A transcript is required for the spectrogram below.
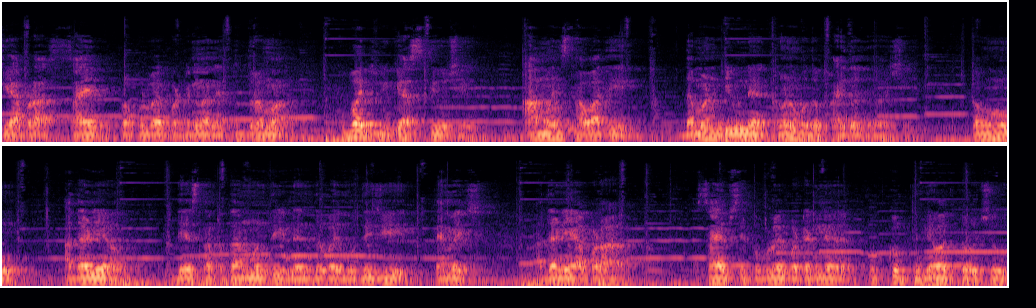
જે આપણા સાહેબ પ્રફુલભાઈ પટેલના નેતૃત્વમાં ખૂબ જ વિકાસ થયો છે. આ મંચ થવાથી દમણ દીવને ઘણો બધો ફાયદો થયો છે. તો હું આદરણીય દેશના પ્રધાનમંત્રી નરેન્દ્રભાઈ મોદીજી તેમજ આદરણીય આપણા સાહેબ શ્રી પ્રફુલભાઈ પટેલને ખૂબ ખૂબ ધન્યવાદ કરું છું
